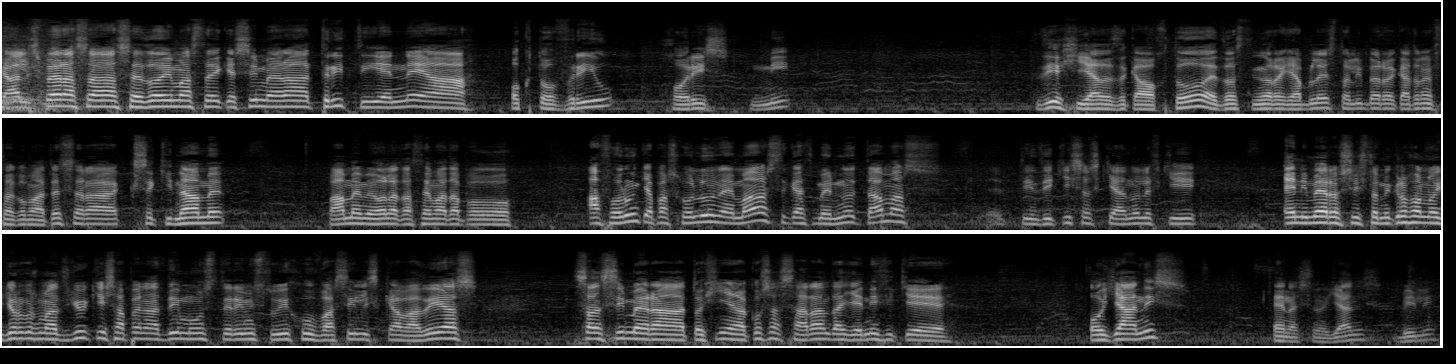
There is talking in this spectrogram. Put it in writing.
Καλησπέρα σας, εδώ είμαστε και σήμερα 3η 9 Οκτωβρίου, χωρίς μη 2018, εδώ στην ώρα για μπλε, στο Λίμπερο 107,4 Ξεκινάμε, πάμε με όλα τα θέματα που αφορούν και απασχολούν εμάς, την καθημερινότητά μας Την δική σας κυανόλευκη ενημέρωση. Στο μικρόφωνο ο Γιώργος Ματζιούκης Απέναντί μου στη ρύθμιση του ήχου Βασίλης Καβαδίας. Σαν σήμερα το 1940 γεννήθηκε ο Γιάννης, ένας είναι ο Γιάννης, Μπίλι.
